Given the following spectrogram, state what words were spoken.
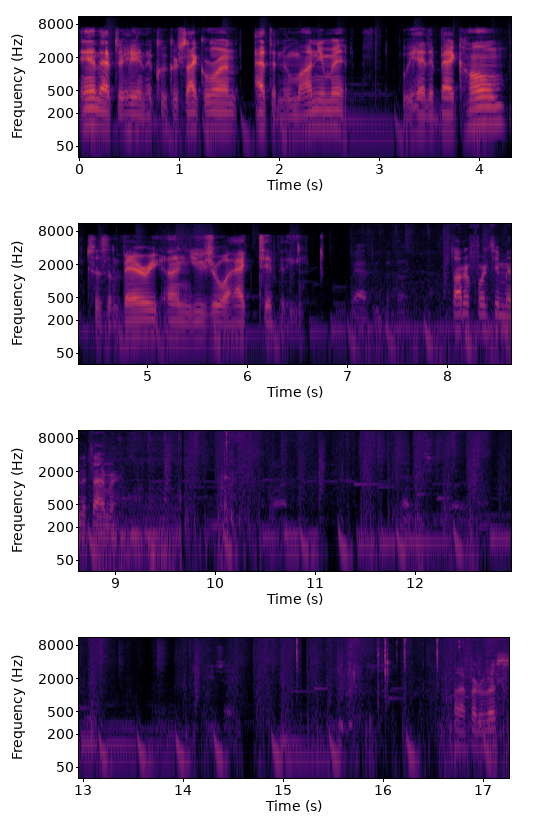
And after hitting a quick recycle run at the new monument, we headed back home to some very unusual activity. We have to go. Start a 14 minute timer. What? That is four. Jeez, Oh, in front of us.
